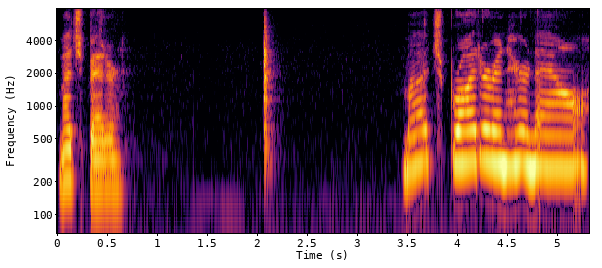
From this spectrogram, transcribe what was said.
Much better. Much brighter in here now.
